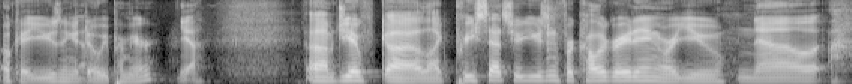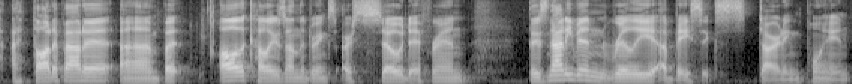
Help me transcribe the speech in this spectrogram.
Okay, you're using Yeah. Adobe Premiere. Yeah. Um, do you have uh, like presets you're using for color grading, or are you? No, I thought about it, um, but all the colors on the drinks are so different. There's not even really a basic starting point.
